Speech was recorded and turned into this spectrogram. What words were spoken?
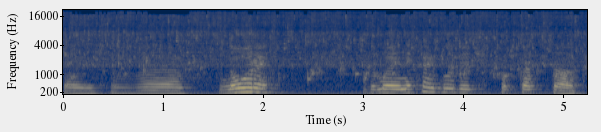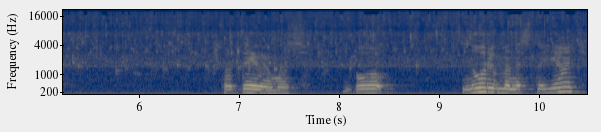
цей, в нори. Думаю, нехай будуть поки так. Подивимось. Бо нори в мене стоять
